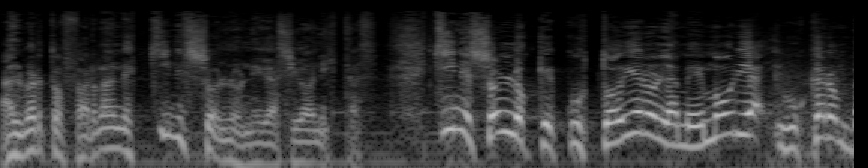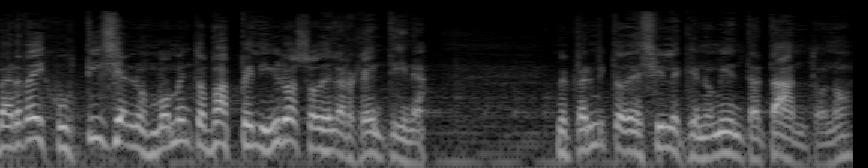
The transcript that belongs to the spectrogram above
Alberto Fernández, ¿quiénes son los negacionistas? ¿Quiénes son los que custodiaron la memoria y buscaron verdad y justicia en los momentos más peligrosos de la Argentina? Me permito decirle que no mienta tanto, ¿no?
